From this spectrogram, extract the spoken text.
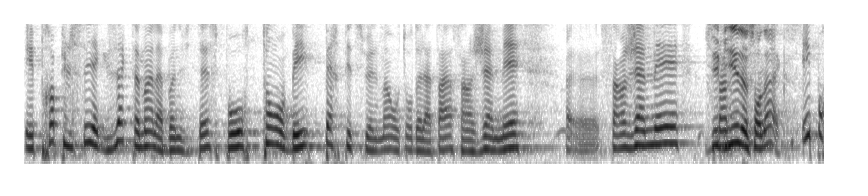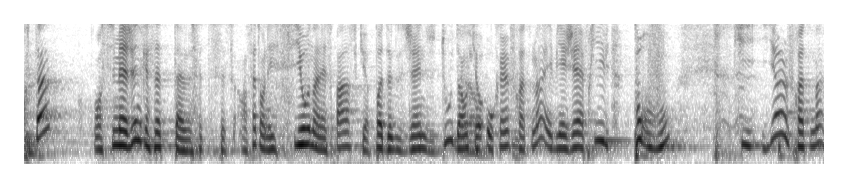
et propulsée exactement à la bonne vitesse pour tomber perpétuellement autour de la Terre sans jamais... euh, sans jamais... Dévié de son axe. Et pourtant, On s'imagine que cette, euh, cette- cette- en fait, on est si haut dans l'espace qu'il n'y a pas d'oxygène du tout, donc il n'y a aucun frottement. Eh bien, j'ai appris pour vous qu'il y a un frottement.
